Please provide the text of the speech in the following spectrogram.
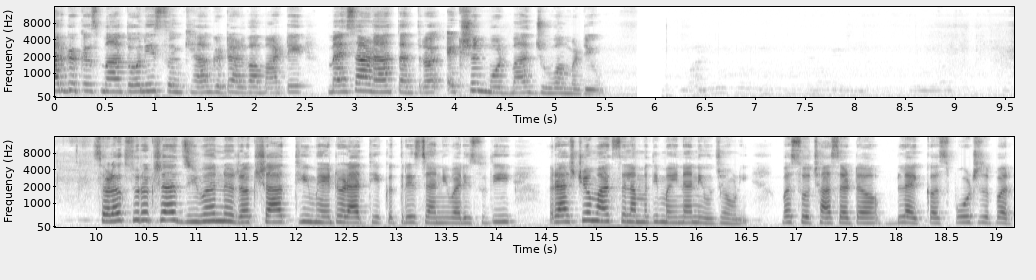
માર્ગ અકસ્માતોની સંખ્યા ઘટાડવા માટે મહેસાણા તંત્ર એક્શન મોડમાં જોવા મળ્યું. સડક સુરક્ષા, જીવન રક્ષા થીમ હેઠળ આજથી એકત્રીસ જાન્યુઆરી સુધી રાષ્ટ્રીય માર્ગ સલામતી મહિનાની ઉજવણી. બસો છાસઠ બ્લેક સ્પોર્ટ્સ પર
